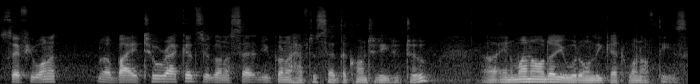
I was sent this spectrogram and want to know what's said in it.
So if you want to uh, buy two rackets you're gonna set you're gonna have to set the quantity to two uh, in one order you would only get one of these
